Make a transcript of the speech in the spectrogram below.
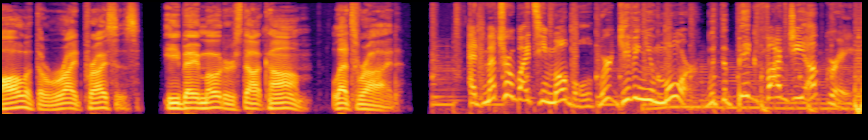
all at the right prices. ebaymotors.com. Let's ride. At Metro by T Mobile, we're giving you more with the big 5G upgrade.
